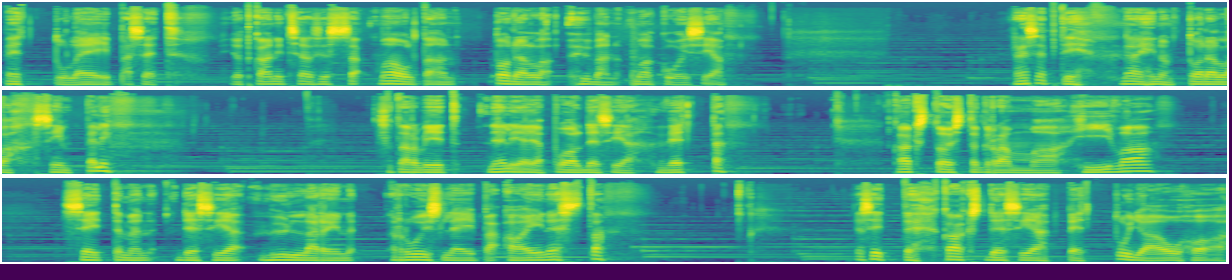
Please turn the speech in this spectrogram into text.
pettuleipäset, jotka on itse asiassa maultaan todella hyvän makuisia. Resepti näihin on todella simppeli. Sä tarvit 4,5 desiä vettä, 12 grammaa hiivaa, 7 desiä myllärin ruisleipäainesta ja sitten 2 desiä pettujauhoa.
